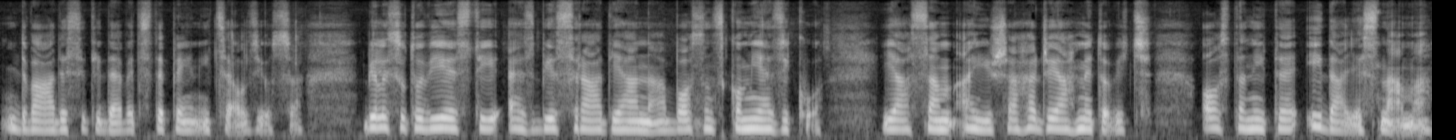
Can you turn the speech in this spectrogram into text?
29 stepeni Celzijusa. Bile su to vijesti SBS radija na bosanskom jeziku. Ja sam Aisha Hadži Ahmetović. Ostanite i dalje s nama.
